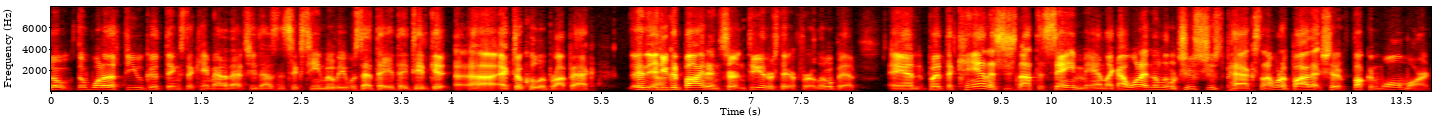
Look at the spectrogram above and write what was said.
the the one of the few good things that came out of that 2016 movie was that they they did get uh, Ecto Cooler brought back, and, Yeah. and you could buy it in certain theaters there for a little bit. And but the can is just not the same, man. Like I want it in the little juice juice packs, and I want to buy that shit at fucking Walmart.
